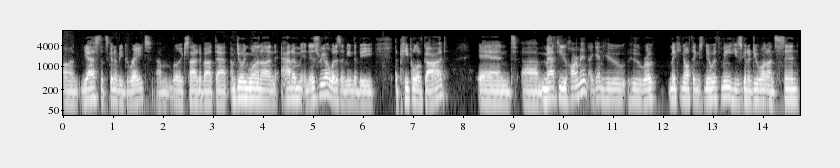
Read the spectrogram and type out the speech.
on yes, that's going to be great. I'm really excited about that. I'm doing one on Adam and Israel. What does it mean to be the people of God? And uh, Matthew Harmon, again, who who wrote Making All Things New with me, he's going to do one on sin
